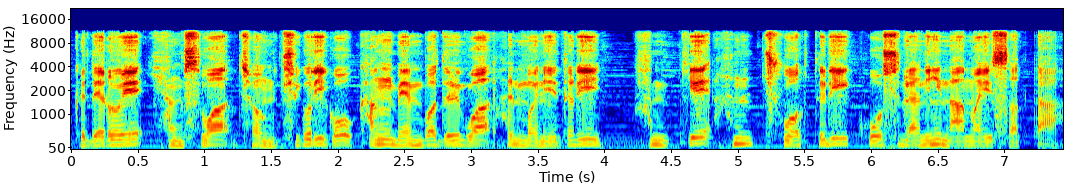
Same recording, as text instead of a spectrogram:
그대로의 향수와 정취 그리고 각 멤버들과 할머니들이 함께 한 추억들이 고스란히 남아있었다.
